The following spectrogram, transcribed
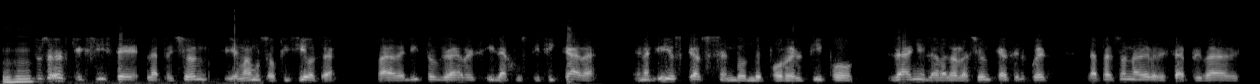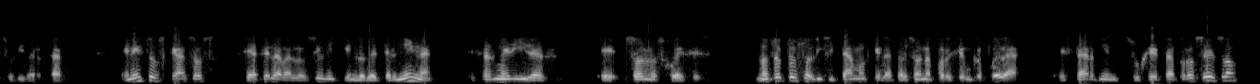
tú sabes que existe la prisión que llamamos oficiosa, para delitos graves y la justificada en aquellos casos en donde por el tipo de daño y la valoración que hace el juez, la persona debe de estar privada de su libertad. En estos casos se hace la evaluación y quien lo determina, esas medidas, eh, son los jueces. Nosotros solicitamos que la persona, por ejemplo, pueda estar bien sujeta a proceso,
